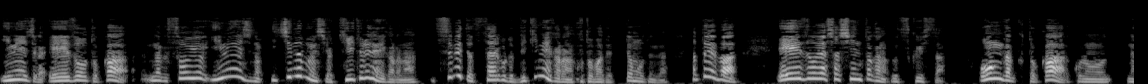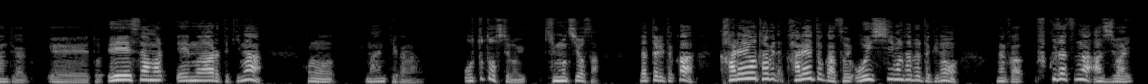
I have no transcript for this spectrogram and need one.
イメージが映像とか、なんかそういうイメージの一部分しか切り取れないからな。すべてを伝えることできねえからな、言葉でって思ってるんだ。例えば、映像や写真とかの美しさ。音楽とか、この、なんていうか、えっ、ー、と、ASMR 的な、この、なんていうかな、音としての気持ちよさ。だったりとか、カレーを食べた、カレーとかそういう美味しいもの食べた時の、なんか、複雑な味わいっ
